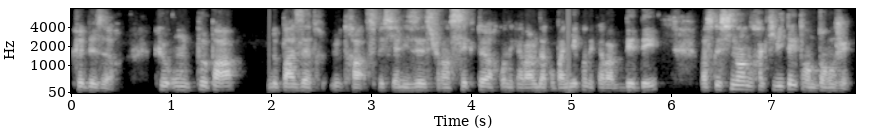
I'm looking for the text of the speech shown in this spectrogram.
que des heures, qu'on ne peut pas ne pas être ultra spécialisé sur un secteur qu'on est capable d'accompagner, qu'on est capable d'aider, parce que sinon notre activité est en danger.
